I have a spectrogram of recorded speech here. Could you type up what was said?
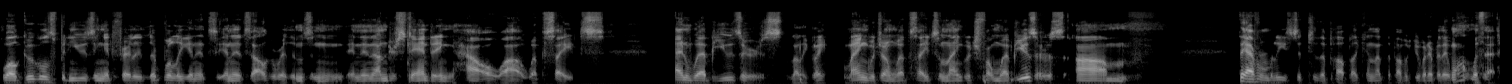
while google's been using it fairly liberally in its in its algorithms and, and in understanding how uh, websites and web users like, like language on websites and language from web users um they haven't released it to the public and let the public do whatever they want with it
